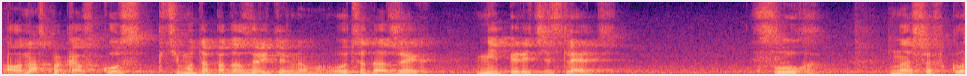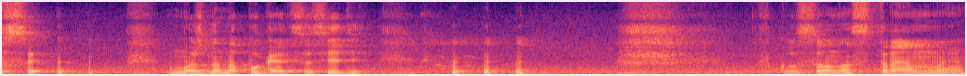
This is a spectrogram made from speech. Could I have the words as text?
А у нас пока вкус к чему-то подозрительному. Лучше даже их не перечислять вслух наши вкусы. Можно напугать соседей. Вкусы у нас странные.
